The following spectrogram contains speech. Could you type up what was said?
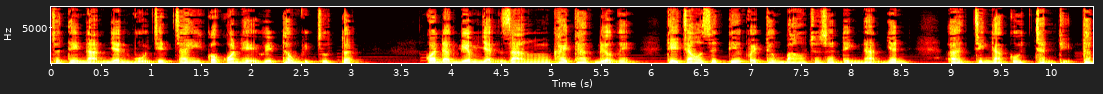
cho thấy nạn nhân vụ chết cháy có quan hệ huyết thống với chú Tuất. Qua đặc điểm nhận dạng khai thác được ấy, thì cháu rất tiếc phải thông báo cho gia đình nạn nhân à, chính là cô Trần Thị Tâm.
